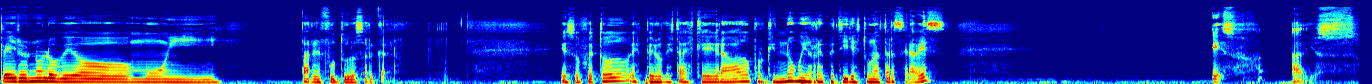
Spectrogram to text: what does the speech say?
Pero no lo veo muy para el futuro cercano. Eso fue todo, espero que esta vez quede grabado porque no voy a repetir esto una tercera vez. Eso, adiós.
